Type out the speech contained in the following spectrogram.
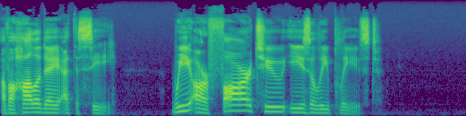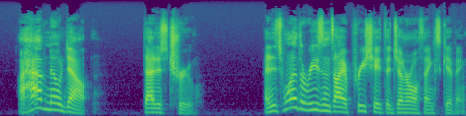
of a holiday at the sea. We are far too easily pleased. I have no doubt that is true. And it's one of the reasons I appreciate the general Thanksgiving.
